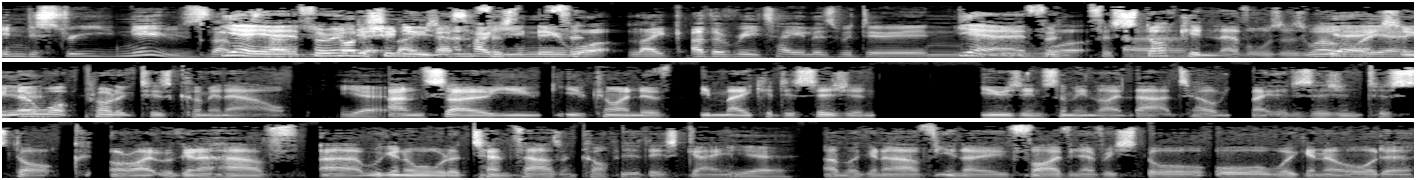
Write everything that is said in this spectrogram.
industry news. That Yeah, yeah, for industry. Like, news That's and how for- you knew for- what like other retailers were doing. you Yeah, for, what, for uh, stocking levels as well, yeah, right? yeah, so you know what product is coming out, yeah, and so you you kind of you make a decision using something like that to help you make the decision to stock. All right, we're going to have uh, we're going to order ten thousand copies of this game. yeah, and we're going to have you know five in every store, or we're going to order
